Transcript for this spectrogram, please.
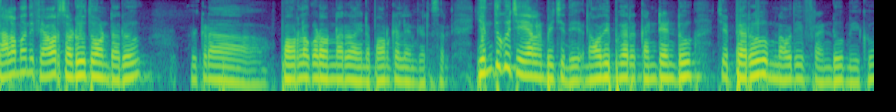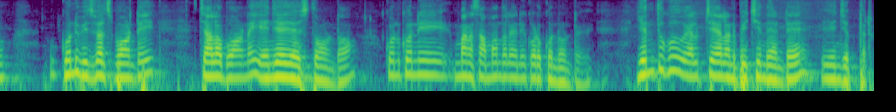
చాలామంది ఫేవర్స్ అడుగుతూ ఉంటారు. ఇక్కడ పవర్లో కూడా ఉన్నారు ఆయన పవన్ కళ్యాణ్ గారు సార్. ఎందుకు చేయాలనిపించింది? నవదీప్ గారు కంటెంట్ చెప్పారు. నవదీప్ ఫ్రెండ్ మీకు. కొన్ని విజువల్స్ బాగుంటాయి చాలా బాగున్నాయి ఎంజాయ్ చేస్తూ ఉంటాం. కొన్ని కొన్ని మన సంబంధాలు కూడా కొన్ని ఉంటాయి. ఎందుకు హెల్ప్ చేయాలనిపించింది అంటే ఏం చెప్తారు?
